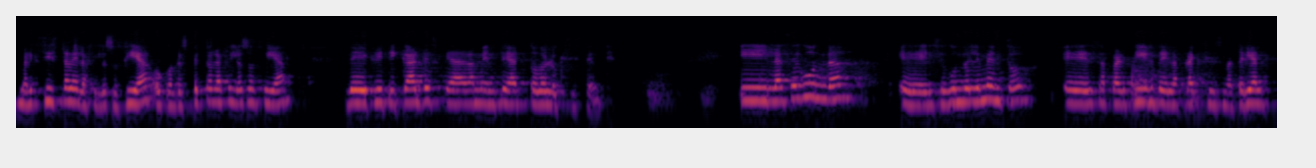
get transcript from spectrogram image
marxista de la filosofía, o con respecto a la filosofía, de criticar despiadadamente a todo lo existente. Y la segunda, eh, el segundo elemento, es a partir de la praxis material.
